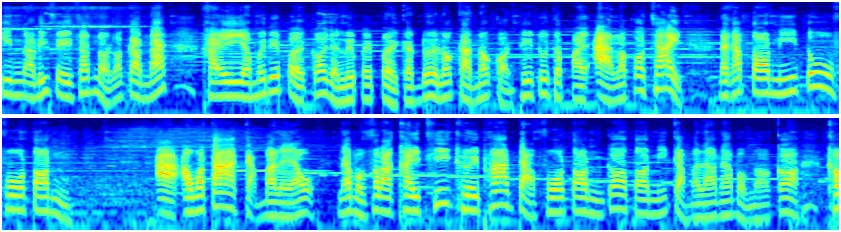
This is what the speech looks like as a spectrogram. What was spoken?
กินอาริเซชันหน่อยแล้วกันนะ ใครยังไม่ได้เปิดก็อย่าลืมไปเปิดกันด้วยแล้วกันเนาะก่อนที่ตู้จะไปอ่าแล้วก็ใช่นะครับ ตอนนี้ตู้โฟตอนอ่าอวตารกลับมาแล้ว นะผมสำหรับใครที่เคยพลาดจากโฟตอนก็ตอนนี้กลับมาแล้วนะผมเนาะก็เขา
